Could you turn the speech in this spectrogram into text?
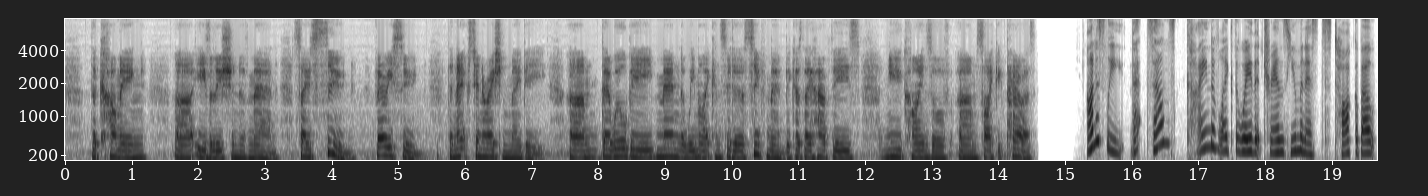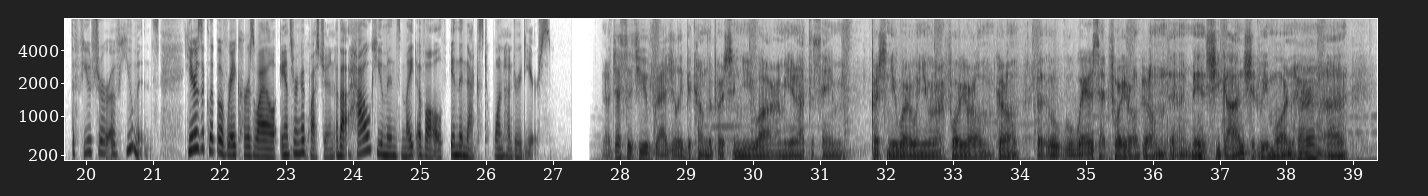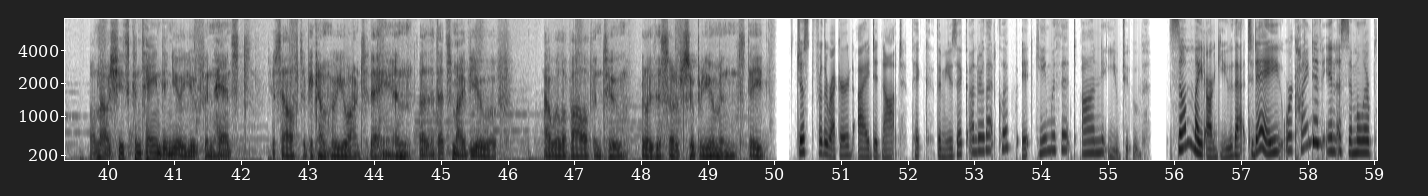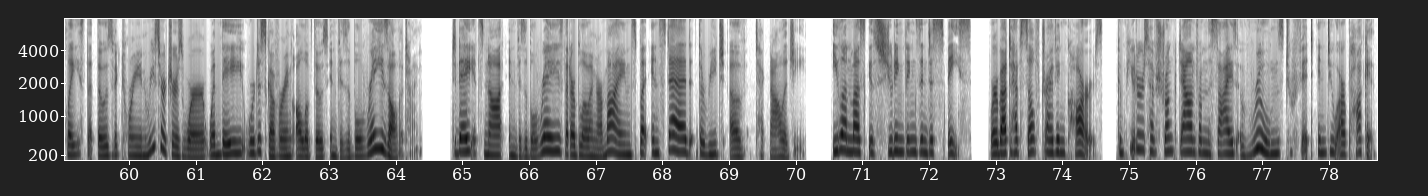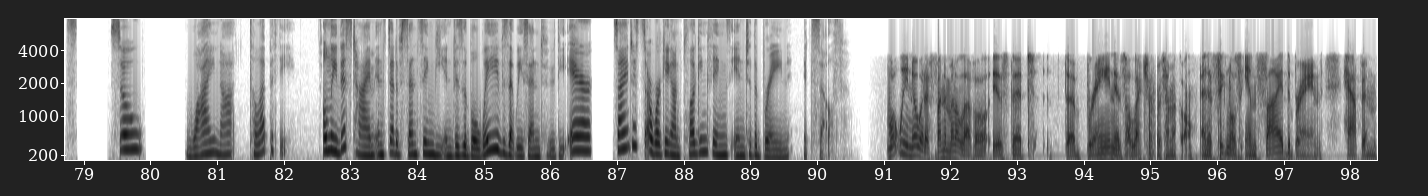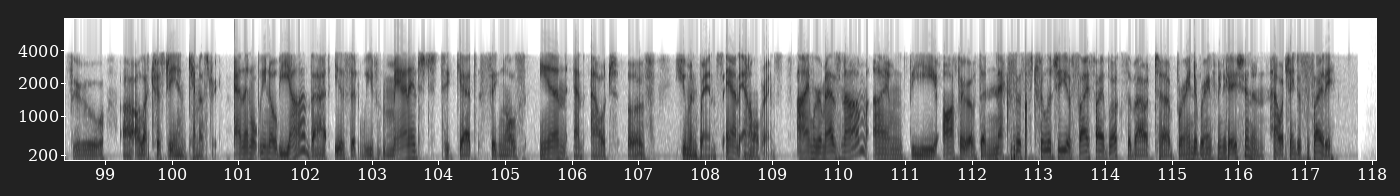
the coming uh, evolution of man. So soon, very soon, the next generation may be, um, there will be men that we might consider supermen because they have these new kinds of um, psychic powers. Honestly, that sounds kind of like the way that transhumanists talk about the future of humans. Here's a clip of Ray Kurzweil answering a question about how humans might evolve in the next 100 years. You know, just as you've gradually become the person you are, I mean, you're not the same person you were when you were a four-year-old girl. But where's that four-year-old girl? I mean, is she gone? Should we mourn her? Uh, well, no, she's contained in you. You've enhanced yourself to become who you are today. And uh, that's my view of how we'll evolve into really this sort of superhuman state. Just for the record, I did not pick the music under that clip. It came with it on YouTube. Some might argue that today we're kind of in a similar place that those Victorian researchers were when they were discovering all of those invisible rays all the time. Today, it's not invisible rays that are blowing our minds, but instead the reach of technology. Elon Musk is shooting things into space. We're about to have self driving cars. computers have shrunk down from the size of rooms to fit into our pockets. So, why not telepathy? Only this time, instead of sensing the invisible waves that we send through the air, scientists are working on plugging things into the brain itself. What we know at a fundamental level is that the brain is electrochemical, and the signals inside the brain happen through uh, electricity and chemistry. And then what we know beyond that is that we've managed to get signals in and out of human brains and animal brains. I'm Ramez Naam. I'm the author of the Nexus trilogy of sci fi books about brain to brain communication and how it changes society.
